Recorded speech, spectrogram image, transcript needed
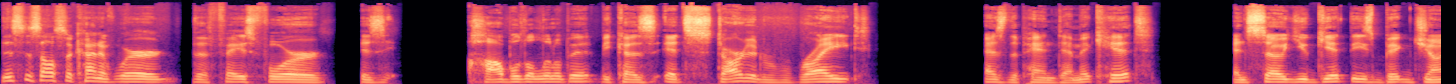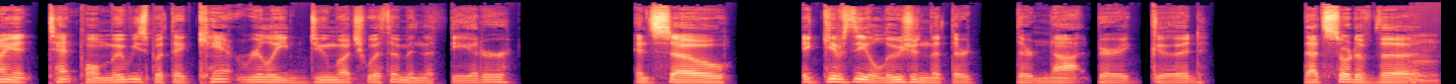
this is also kind of where the phase four is hobbled a little bit because it started right as the pandemic hit. And so you get these big giant tentpole movies, but they can't really do much with them in the theater. And so it gives the illusion that they're they're not very good. That's sort of the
